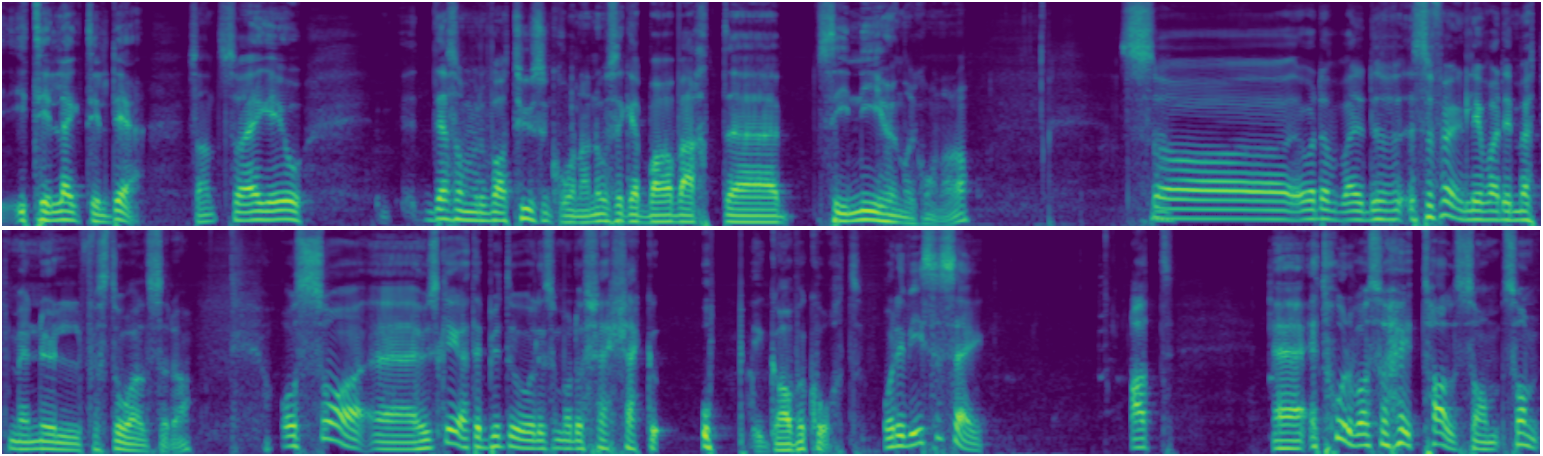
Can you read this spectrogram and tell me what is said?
i tillegg til det. Sant? Så jeg er jo Det som var 1000 kroner, nå sikkert bare verdt uh, si 900 kroner, da. Så det, Selvfølgelig var de møtt med null forståelse, da. Og så uh, husker jeg at jeg begynte å, liksom, å sjekke opp gavekort. Og det viser seg at eh, Jeg tror det var så høyt tall som sånn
